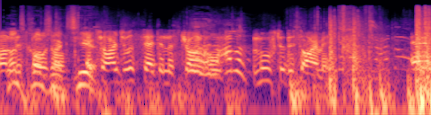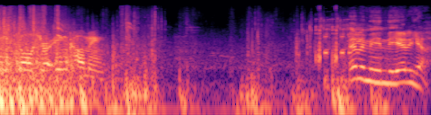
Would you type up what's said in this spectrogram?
Bomb Hunt disposal. contract here. A charge was set in the stronghold. Move to disarm it. Enemy soldier incoming. Enemy in the area.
